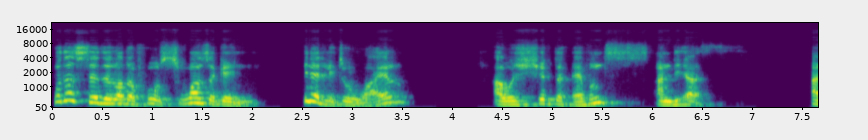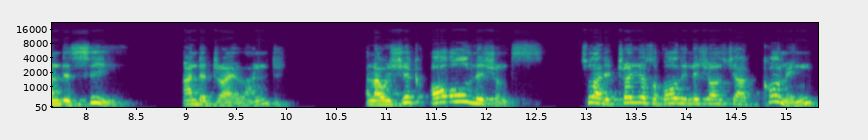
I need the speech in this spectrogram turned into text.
For thus says the Lord of hosts once again, in a little while, I will shake the heavens and the earth and the sea and the dry land, and I will shake all nations, so that the treasures of all the nations shall come in,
